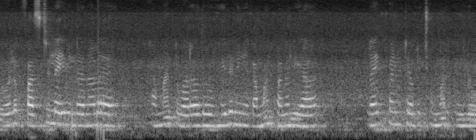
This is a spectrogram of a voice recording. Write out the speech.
ஒருவேளை ஃபஸ்ட்டு லைவ்ன்றதுனால கமெண்ட் வராது இல்லை நீங்கள் கமெண்ட் பண்ணலையா? லைக் பண்ணிவிட்டு அப்படி சும்மா இருக்கீங்களோ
